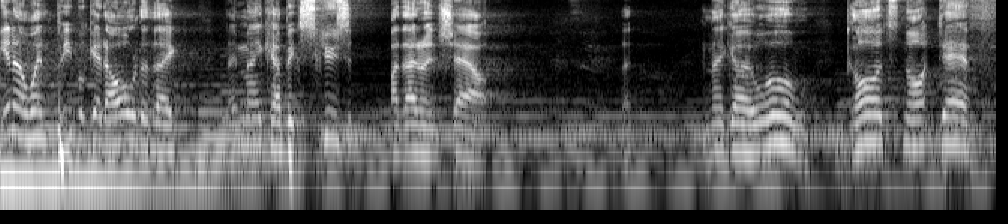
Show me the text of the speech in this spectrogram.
you know, when people get older, they, they make up excuses why they don't shout. And they go, Oh, God's not deaf.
